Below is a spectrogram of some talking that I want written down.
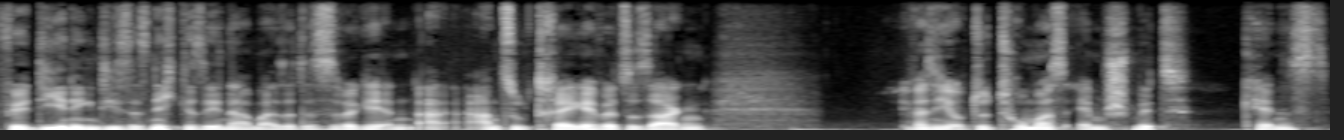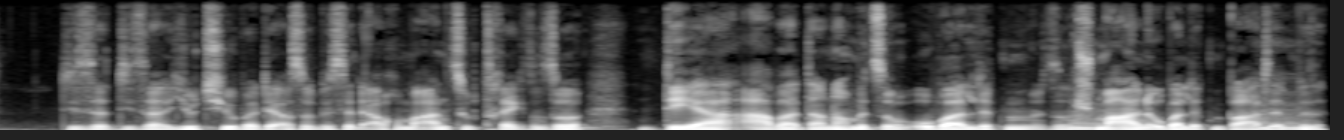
für diejenigen, die es nicht gesehen haben, also das ist wirklich ein Anzugträger, ich würde so sagen, ich weiß nicht, ob du Thomas M. Schmidt kennst, dieser, dieser YouTuber, der auch so ein bisschen auch immer Anzug trägt und so, der aber dann noch mit so einem Oberlippen, so einem schmalen Oberlippenbart, der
